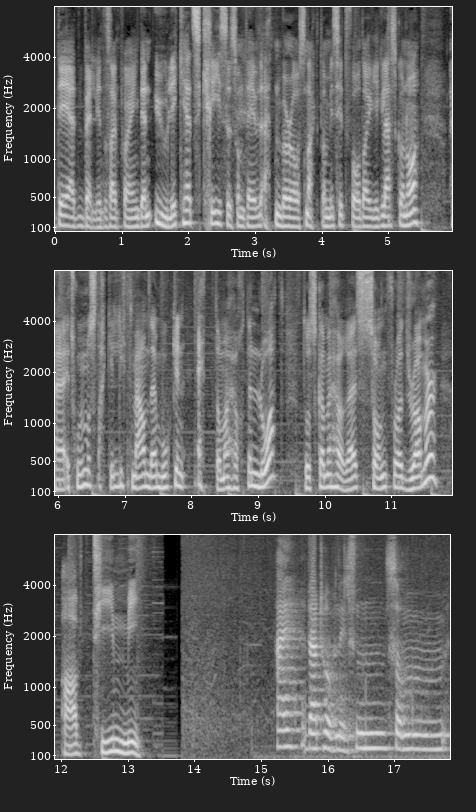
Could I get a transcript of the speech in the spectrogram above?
det er et veldig interessant poeng. Det er en ulikhetskrise som David Attenborough snakket om i sitt foredrag i Glasgow nå. Eh, Jeg tror vi må snakke litt mer om den boken etter vi har hørt en låt. Da skal vi høre 'Song for a Drummer' av Team Me. Hei, det er Tove Nilsen som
